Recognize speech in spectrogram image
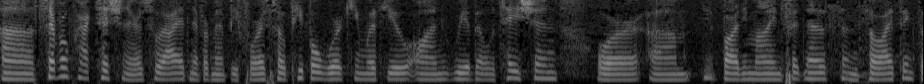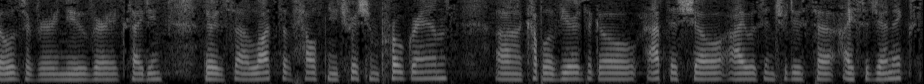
uh, several practitioners who I had never met before. So people working with you on rehabilitation or um, body, mind, fitness. And so I think those are very new, very exciting. There's uh, lots of health nutrition programs. Uh, a couple of years ago at this show, I was introduced to Isagenix,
